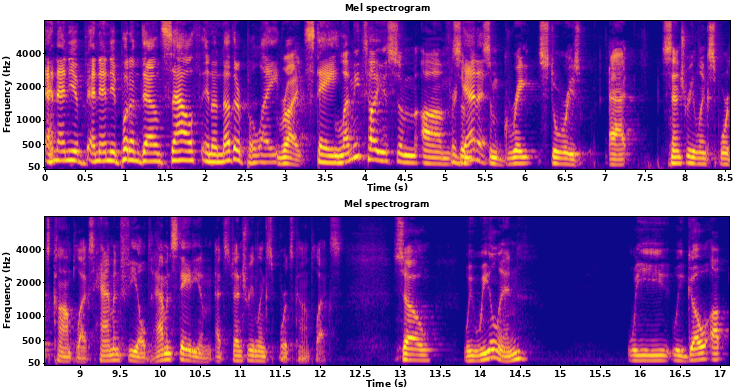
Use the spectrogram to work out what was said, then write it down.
and then you and then you put them down south in another polite Right. state. Let me tell you some um Forget some, it. some great stories at CenturyLink Sports Complex, Hammond Field, Hammond Stadium at CenturyLink Sports Complex. So we wheel in, we we go up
